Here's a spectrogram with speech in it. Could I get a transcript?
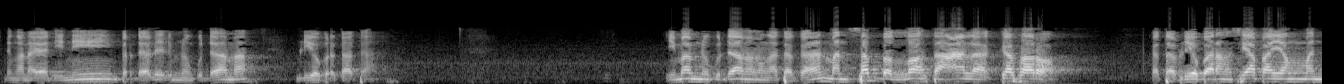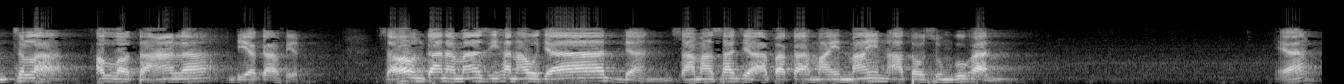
Dengan ayat ini berdalil Ibnu Qudamah beliau berkata Imam Ibnu Qudamah mengatakan man sabballah taala kafara. Kata beliau barang siapa yang mencela Allah taala dia kafir Saun kana mazihan au dan sama saja apakah main-main atau sungguhan. Ya.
